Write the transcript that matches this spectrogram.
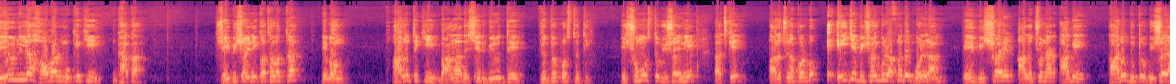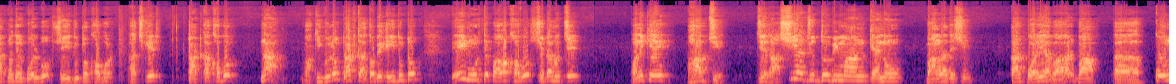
দেউলিয়া হওয়ার মুখে কি ঢাকা? সেই বিষয় নিয়ে কথাবার্তা এবং ভারতে কি বাংলাদেশের বিরুদ্ধে যুদ্ধ প্রস্তুতি? এই সমস্ত বিষয় নিয়ে আজকে আলোচনা করব। এই যে বিষয়গুলো আপনাদের বললাম, এই বিষয়ের আলোচনার আগে আরও দুটো বিষয় আপনাদের বলব। সেই দুটো খবর, আজকের টাটকা খবর। না, বাকিগুলো টাটকা, তবে এই দুটো, এই মুহূর্তে পাওয়া খবর সেটা হচ্ছে, অনেকে ভাবছে যে রাশিয়ার যুদ্ধ বিমান কেন বাংলাদেশে? তারপরে আবার বা কোন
